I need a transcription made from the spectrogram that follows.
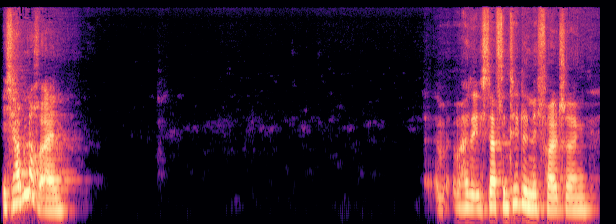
Ich habe noch einen. Äh, Warte, ich darf den Titel nicht falsch sagen.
